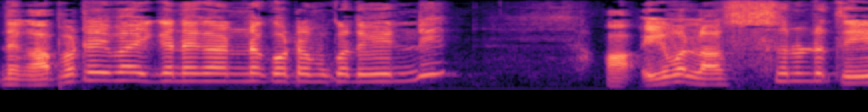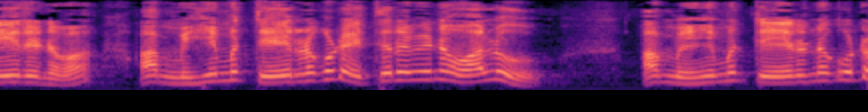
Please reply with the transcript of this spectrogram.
දැන් අපට ඒවා ඉගෙන ගන්නකොට මොකද වෙන්නේ? ආ ඒව ලස්සනට තේරෙනවා. ආ මෙහෙම තේරෙනකොට ඊතර වෙනවලු. ආ මෙහෙම තේරෙනකොට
